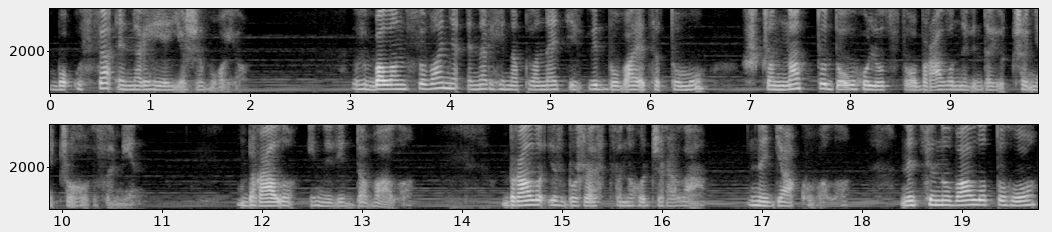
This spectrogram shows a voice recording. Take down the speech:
бо уся енергія є живою. Збалансування енергії на планеті відбувається тому, що надто довго людство брало, не віддаючи нічого взамін. Брало і не віддавало, брало із божественного джерела, не дякувало, не цінувало того,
